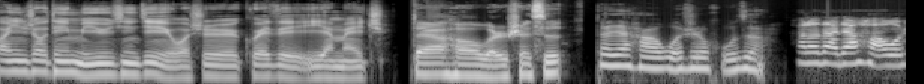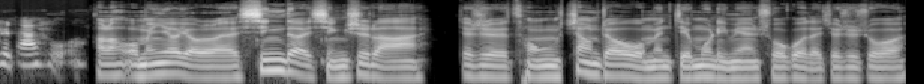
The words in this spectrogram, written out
欢迎收听《谜域星际》，我是 Crazy EMH。大家好，我是深思。大家好，我是胡子。Hello，大家好，我是大斧。好了，我们又有了新的形式了啊！就是从上周我们节目里面说过的，就是说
